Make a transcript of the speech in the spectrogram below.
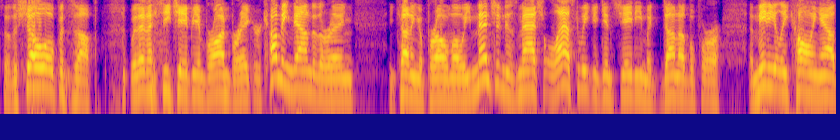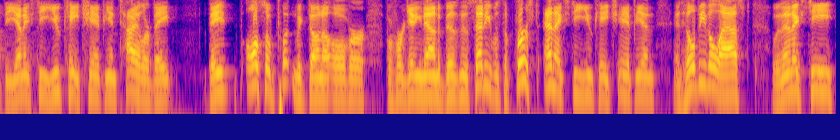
So the show opens up with NXT champion Bron Breakker coming down to the ring and cutting a promo. He mentioned his match last week against JD McDonagh before immediately calling out the NXT UK champion Tyler Bate. They also put McDonagh over before getting down to business. Said he was the first NXT UK champion, and he'll be the last. With NXT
